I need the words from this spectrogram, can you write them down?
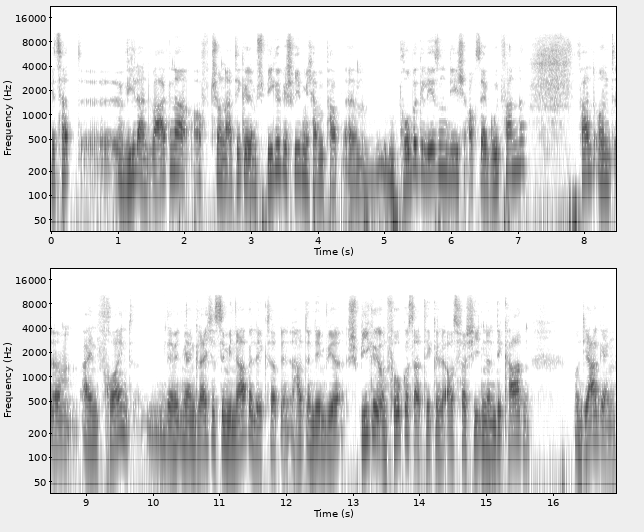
Jetzt hat äh, Wieland Wagner oft schon Artikel im Spiegel geschrieben. Ich habe ein paar ähm, Probe gelesen, die ich auch sehr gut fand. fand. Und ähm, ein Freund, der mit mir ein gleiches Seminar belegt hat, hat, in dem wir Spiegel- und Fokusartikel aus verschiedenen Dekaden und Jahrgängen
